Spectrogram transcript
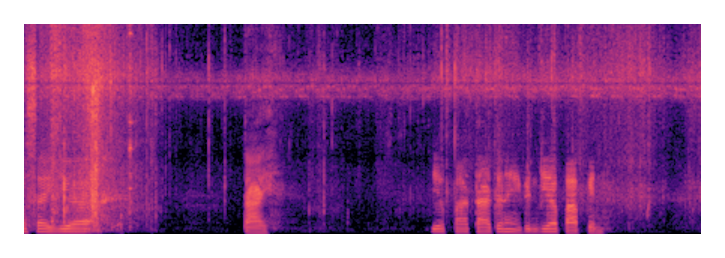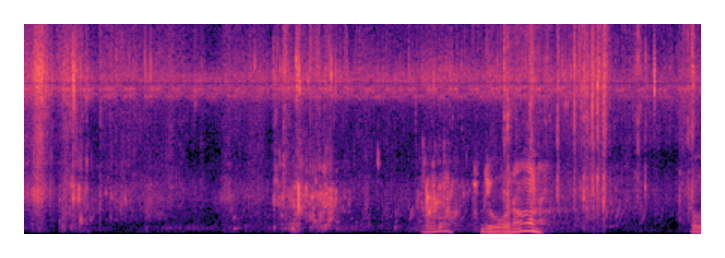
าใส่เยื่อ ตายเหยื่อปลาตายตัวไหนเป็นเหยื่อปลาเป็นโอ้อยู่เนาะโอ้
